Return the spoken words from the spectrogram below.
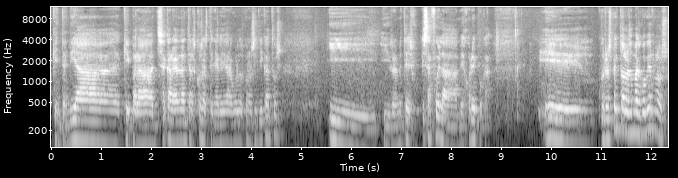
que entendía que para sacar adelante las cosas tenía que llegar a acuerdos con los sindicatos y, realmente esa fue la mejor época. Eh, con respecto a los demás gobiernos,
